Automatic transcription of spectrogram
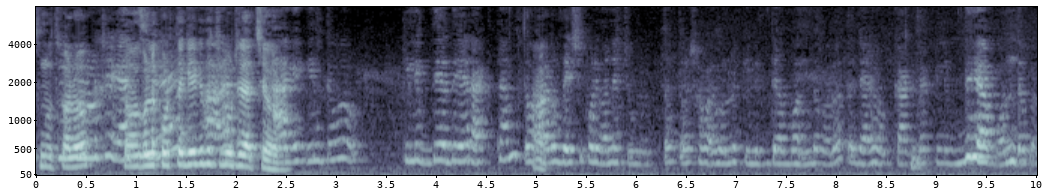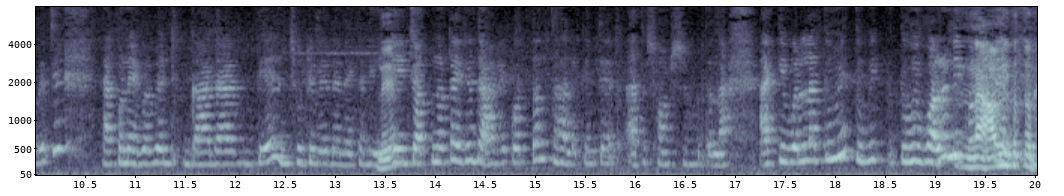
স্মুথ করো। তো ওইগুলো করতে গিয়ে কিন্তু চুল উঠে যাচ্ছে আগে কিন্তু ক্লিপ দিয়ে দিয়ে রাখতাম তো হ্যাঁ। আরও বেশি পরিমাণে চুল উঠতো তো সবাই বলল ক্লিপ দেওয়া বন্ধ করো তো যাই হোক কাকটা ক্লিপ দেওয়া বন্ধ করেছি। এখন এইভাবে গার্ডার দিয়ে ঝুটি বেঁধে রেখে দিই। এই যত্নটাই যদি আগে করতাম তাহলে কিন্তু এত সমস্যা হতো না। আর কি বললা তুমি? তুমি তুমি বলনি না, আমি করতে-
